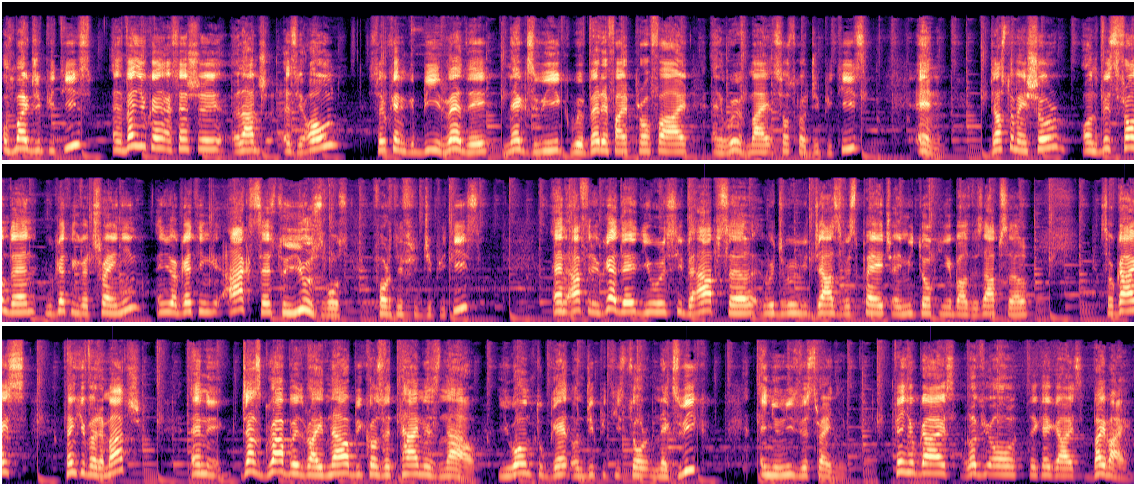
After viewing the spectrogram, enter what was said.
of my GPTs, and then you can essentially launch as your own. So you can be ready next week with verified profile and with my source code GPTs in. Just to make sure, on this front end, you're getting the training and you're getting access to use those 43 GPTs. And after you get it, you will see the upsell, which will be just this page and me talking about this upsell. So guys, thank you very much. And just grab it right now because the time is now. you want to get on GPT Store next week and you need this training. Thank you guys, love you all, take care guys, bye bye.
